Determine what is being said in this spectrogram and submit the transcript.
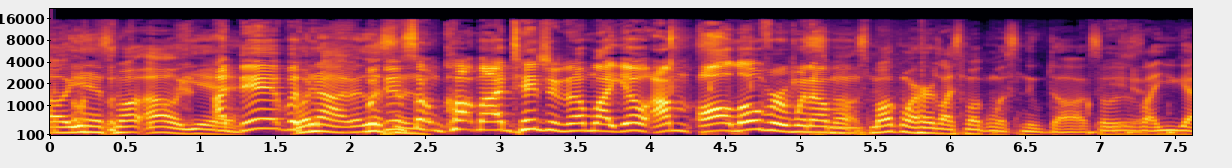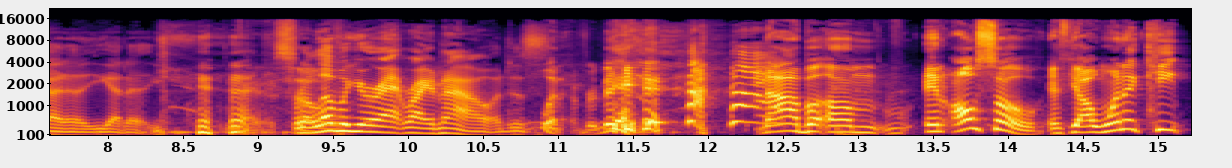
Oh, didn't smoke. Oh yeah, I did, but, well, nah, but then something caught my attention, and I'm like, "Yo, I'm all over when I'm smoking with her like smoking with Snoop Dogg. So it's just like you gotta, you gotta. for so- the level you're at right now, just whatever. nah, but um, and also if y'all want to keep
